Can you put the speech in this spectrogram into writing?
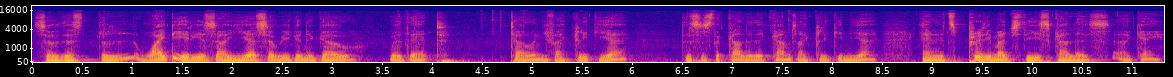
So this, the white areas are here, so we're going to go with that tone. If I click here, this is the color that comes. I click in here, and it's pretty much these colors. Okay,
